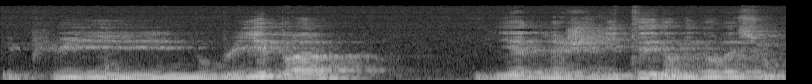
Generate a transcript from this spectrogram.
Et puis, n'oubliez pas, il y a de l'agilité dans l'innovation.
